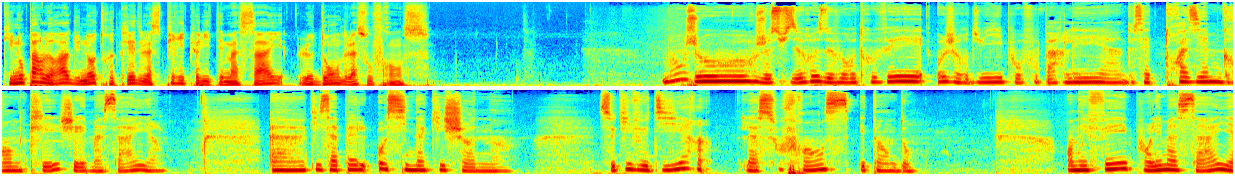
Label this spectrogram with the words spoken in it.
qui nous parlera d'une autre clé de la spiritualité Maasai, le don de la souffrance. Bonjour, je suis heureuse de vous retrouver aujourd'hui pour vous parler euh, de cette troisième grande clé chez les Maasai, euh, qui s'appelle Osinakishon, ce qui veut dire la souffrance est un don. En effet, pour les Maasai,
